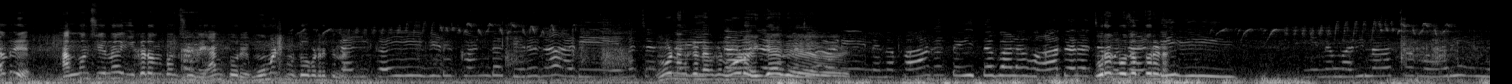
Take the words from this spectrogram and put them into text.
ಅಲ್ರಿ ಹಂಗೊಂದ್ ಸೀನ್ ಈ ಕಡೆ ಒಂದ್ ಬಂದ್ ಸೀನ್ ಹೆಂಗ್ ತೋರಿ? ಮೂಮೆಂಟ್ ಚಂದ ನೋಡ್ ನನ್ಕ ನನ್ಕ ನೋಡು ಹಿಂಗೆ ಬಾಳ ಹಾದರ. ನಿನ್ನ ಮರಿಲಾಕ ಮಾರಿನ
